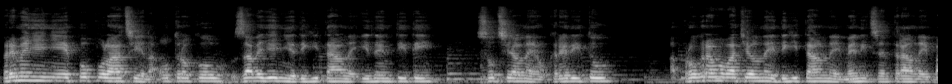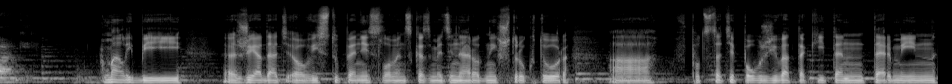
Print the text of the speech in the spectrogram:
premenenie populácie na otrokov, zavedenie digitálnej identity, sociálneho kreditu a programovateľnej digitálnej meny Centrálnej banky. Mali by žiadať o vystúpenie Slovenska z medzinárodných štruktúr a v podstate používať taký ten termín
